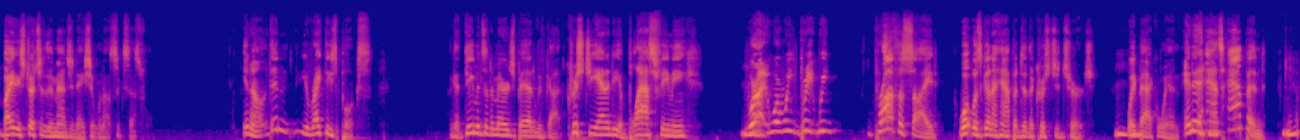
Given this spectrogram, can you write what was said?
by any stretch of the imagination, we're not successful. You know, then you write these books. I got Demons in the Marriage Bed. We've got Christianity of Blasphemy, mm-hmm. where I, where we we we prophesied what was going to happen to the Christian church mm-hmm. way back when, and it has happened. Yep.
